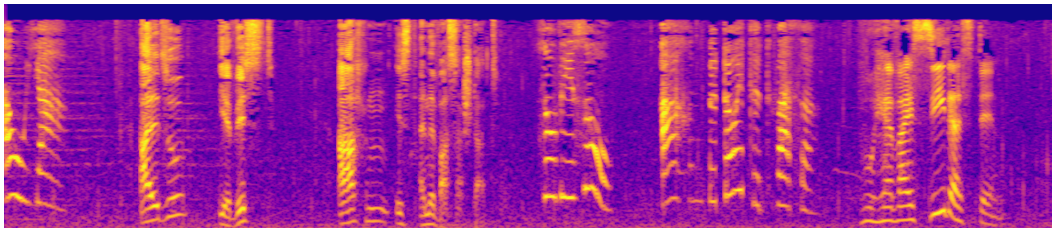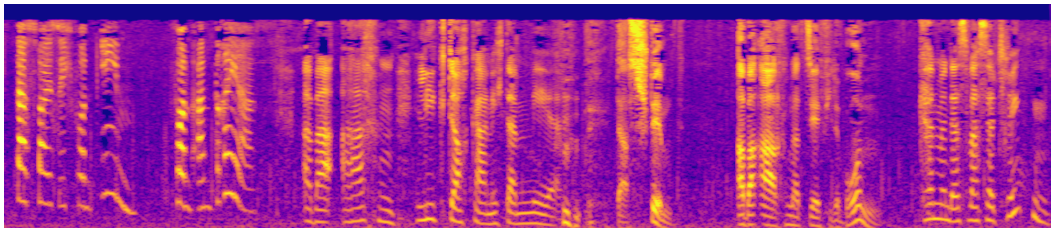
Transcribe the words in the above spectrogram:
Oh ja. Also, ihr wisst, Aachen ist eine Wasserstadt. Sowieso. Aachen bedeutet Wasser. Woher weiß sie das denn? Das weiß ich von ihm, von Andreas. Aber Aachen liegt doch gar nicht am Meer. Das stimmt. Aber Aachen hat sehr viele Brunnen. Kann man das Wasser trinken?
